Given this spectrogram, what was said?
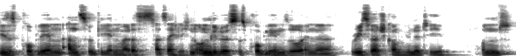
dieses Problem anzugehen, weil das ist tatsächlich ein ungelöstes Problem so in der Research Community und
